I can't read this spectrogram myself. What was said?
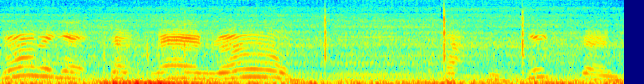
Trying to get to main road back to Skipton.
